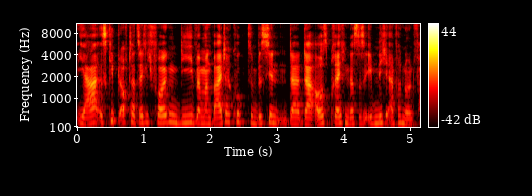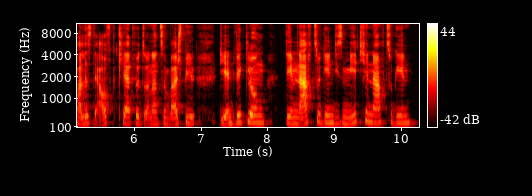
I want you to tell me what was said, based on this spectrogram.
ja, es gibt auch tatsächlich Folgen, die, wenn man weiterguckt, so ein bisschen da, da ausbrechen, dass es eben nicht einfach nur ein Fall ist, der aufgeklärt wird, sondern zum Beispiel die Entwicklung, dem nachzugehen, diesem Mädchen nachzugehen,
